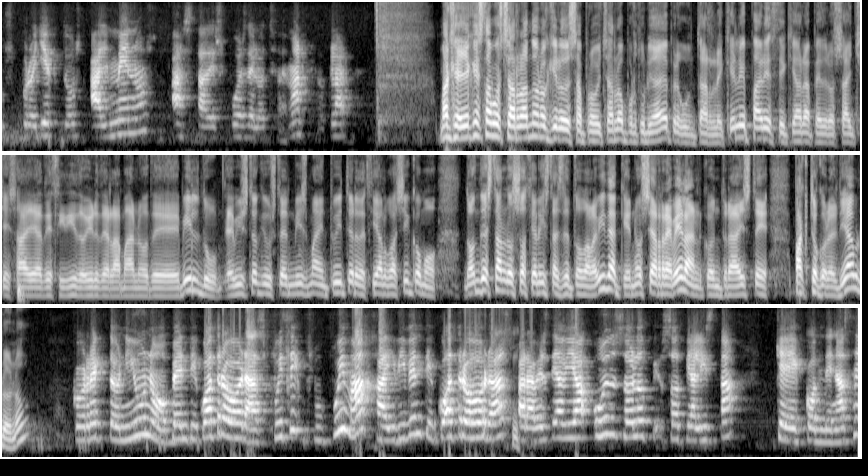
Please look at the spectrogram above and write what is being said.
sus proyectos, al menos hasta después del 8 de marzo, claro. Maca, ya que estamos charlando, no quiero desaprovechar la oportunidad de preguntarle, ¿qué le parece que ahora Pedro Sánchez haya decidido ir de la mano de Bildu? He visto que usted misma en Twitter decía algo así como, ¿dónde están los socialistas de toda la vida que no se rebelan contra este pacto con el diablo, no? Correcto, ni uno, 24 horas. Fui, fui maja y di 24 horas para ver si había un solo socialista que condenase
